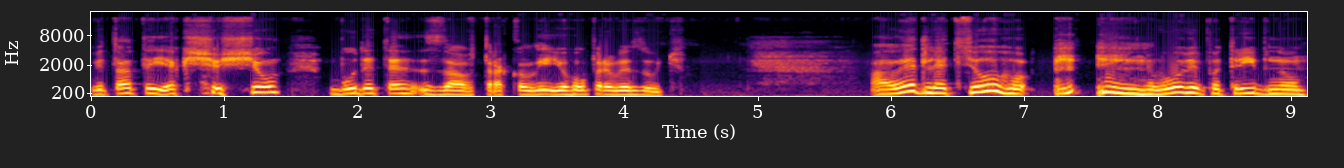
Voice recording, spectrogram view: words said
Вітати, якщо що, будете завтра, коли його привезуть. Але для цього Вові потрібно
